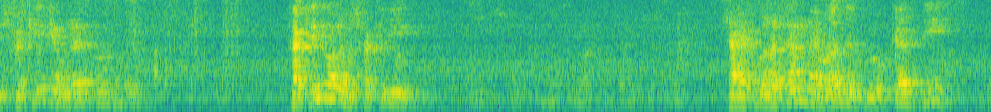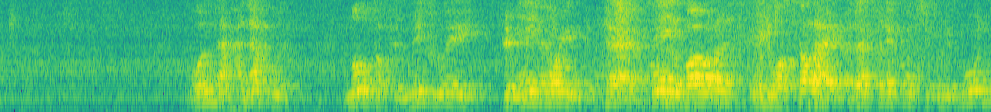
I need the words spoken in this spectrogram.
مش فاكرين يا ولاد؟ فاكرين ولا مش فاكرين؟ ساعة ما رسمنا يا ولاد البلوكات دي قلنا هناخد نقطة في ال midway في ال mid أيوة. point بتاع كل. بار ونوصلها يبقى ده ال frequency polygon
